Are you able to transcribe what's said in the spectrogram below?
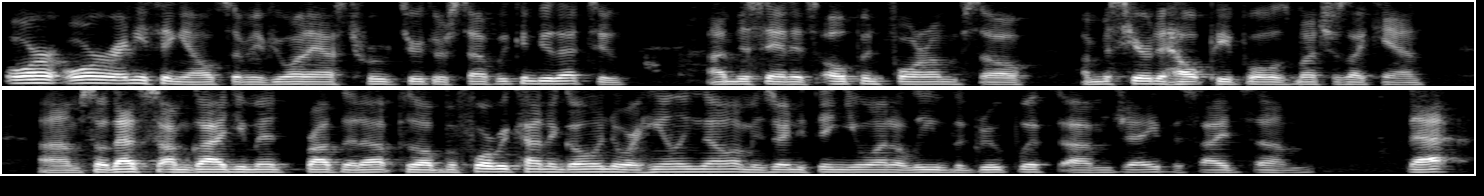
or or anything else i mean if you want to ask truth truth or stuff we can do that too i'm just saying it's open for them so i'm just here to help people as much as i can um, so that's i'm glad you meant brought that up so before we kind of go into our healing though i mean is there anything you want to leave the group with um, jay besides um, that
